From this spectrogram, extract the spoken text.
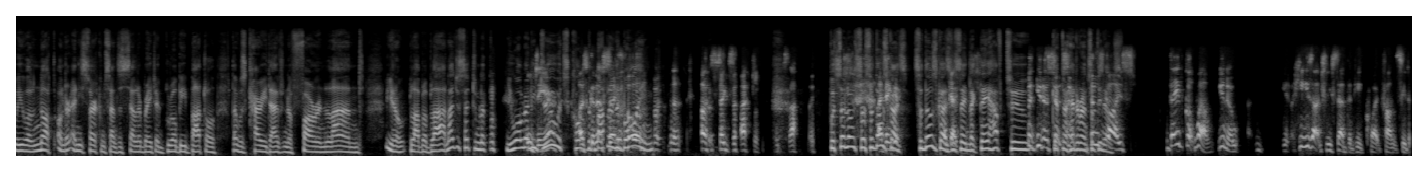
we will not, under any circumstances, celebrate a grubby battle that was carried out in a foreign land. You know, blah blah blah. And I just said to him, "Look, you already Oh, do. It's called the Battle of the say, oh, Boyne." That's oh, exactly, exactly. But so, those- so, so those guys, so those guys, okay. you're saying like they have to But you know, so, get their so head around those guys, else. they've got well, you know, he's actually said that he quite fancied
